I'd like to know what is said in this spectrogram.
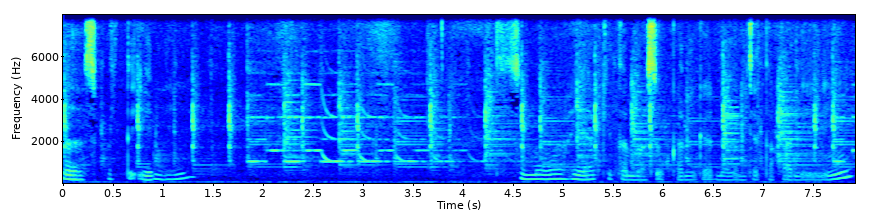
Nah seperti ini. Semua ya kita masukkan ke dalam cetakan ini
